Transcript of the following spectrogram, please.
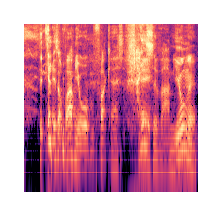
ja, ist auch warm hier oben. Fuck. Ja, ist scheiße Ey, warm hier. Junge. Oben.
